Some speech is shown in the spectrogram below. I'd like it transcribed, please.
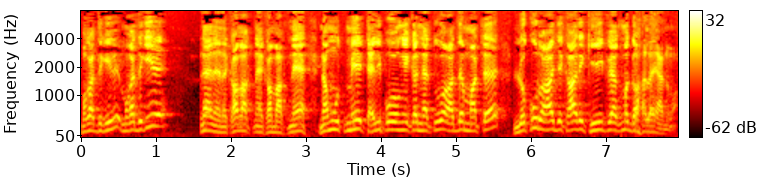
මොකද්ද කිව්වේ? මොකද්ද කිව්වේ? නෑ නෑ නෑ කමක් නෑ කමක් නෑ. නමුත් මේ ටෙලිෆෝන් එක නැතුව අද මට ලොකු රාජකාරි කීපයක්ම ගහලා යනවා.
